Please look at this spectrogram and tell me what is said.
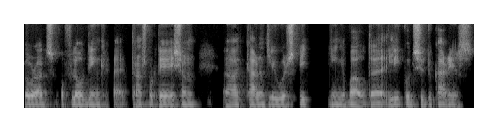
storage, offloading, uh, transportation. Uh, currently, we're speaking about uh, liquid CO2 carriers,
